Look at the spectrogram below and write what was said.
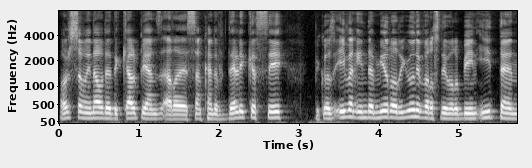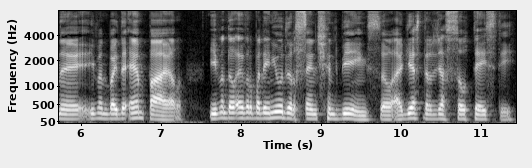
Also, we know that the Kelpians are some kind of delicacy because even in the mirror universe they were being eaten even by the Empire even though everybody knew they're sentient beings. So I guess they're just so tasty.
